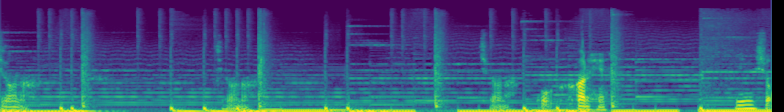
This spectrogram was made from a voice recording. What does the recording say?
違うな。違うな。違うな。お、書かれへん。よいしょ。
